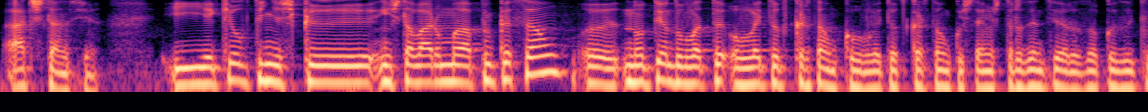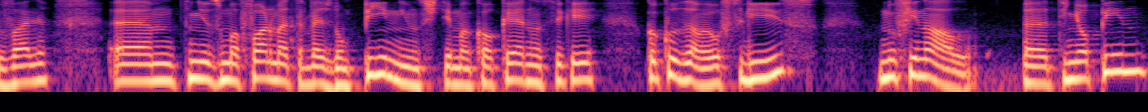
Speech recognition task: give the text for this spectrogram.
à distância. E aquilo tinhas que instalar uma aplicação, uh, não tendo o leitor de cartão, que o leitor de cartão custa uns 300 euros ou coisa que valha, um, tinhas uma forma através de um PIN e um sistema qualquer, não sei o quê. Conclusão, eu segui isso, no final uh, tinha o PIN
